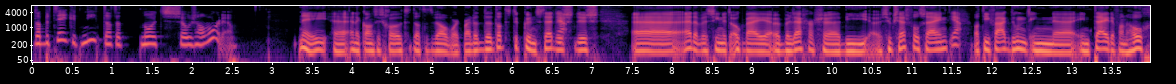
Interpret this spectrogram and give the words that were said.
dat betekent niet dat het nooit zo zal worden. Nee, uh, en de kans is groot dat het wel wordt. Maar dat, dat, is de kunst. Hè? Dus, ja. dus uh, we zien het ook bij beleggers die succesvol zijn. Ja. Wat die vaak doen in, in tijden van hoog,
